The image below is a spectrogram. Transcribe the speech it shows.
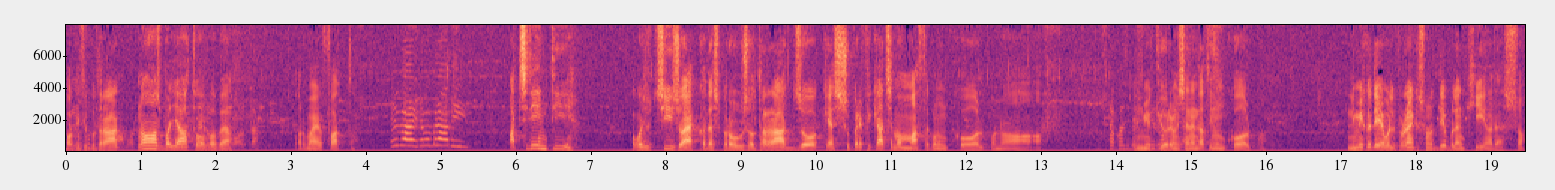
Pochi tipo drag. No, ho sbagliato, vabbè. Ormai l'ho fatto. E vai, siamo bravi! Accidenti! Ho quasi ucciso, ecco, adesso però uso il raggio che è super efficace ma ammazza con un colpo, no. Il mio Cure mi se n'è andato in un colpo. Il nemico è debole, il problema è che sono debole anch'io adesso.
